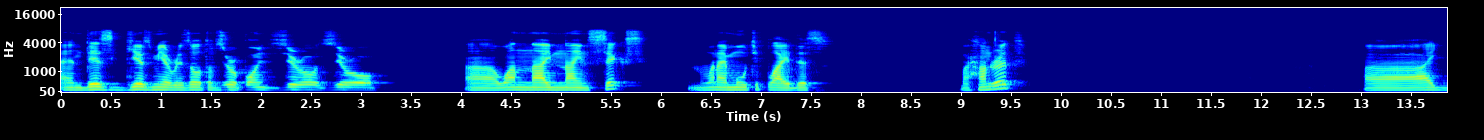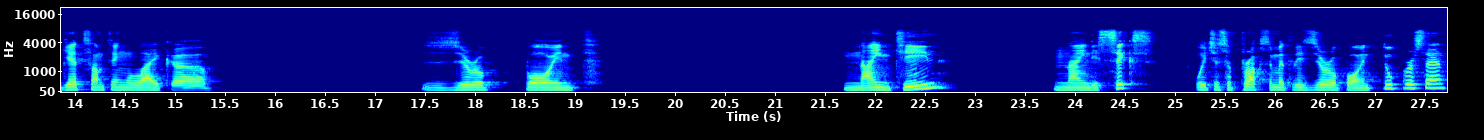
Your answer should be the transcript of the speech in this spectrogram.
and this gives me a result of 0.001996 uh, when I multiply this by 100 uh, I get something like uh, 0 0.1996 which is approximately 0.2 percent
